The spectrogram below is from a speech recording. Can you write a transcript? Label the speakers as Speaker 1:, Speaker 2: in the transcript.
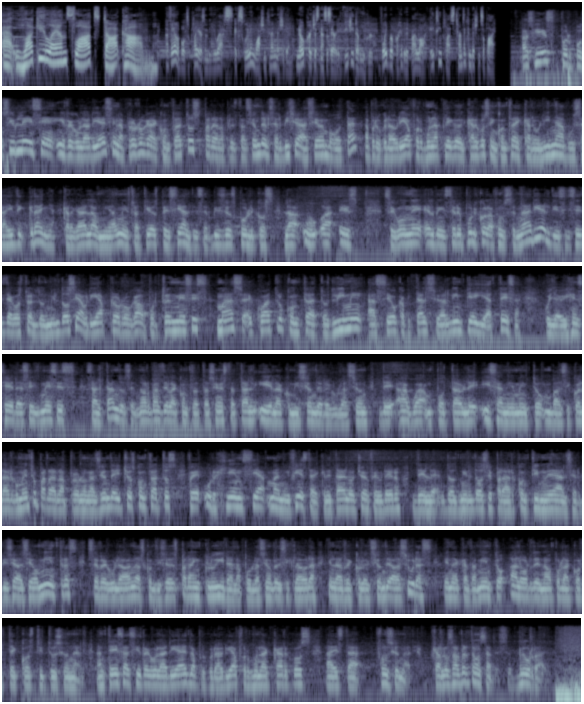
Speaker 1: at LuckyLandSlots.com.
Speaker 2: Available to players in the U.S., excluding Washington and Michigan. No purchase necessary. VGW Group. Void prohibited by law. 18 plus. Terms and conditions apply.
Speaker 3: Así es, por posibles eh, irregularidades en la prórroga de contratos para la prestación del servicio de aseo en Bogotá, la Procuraduría formula pliego de cargos en contra de Carolina Abusaid Graña, cargada de la Unidad Administrativa Especial de Servicios Públicos, la UAS. Según eh, el Ministerio Público, la funcionaria el 16 de agosto del 2012 habría prorrogado por tres meses más eh, cuatro contratos, Lime, Aseo Capital, Ciudad Limpia y Cuya vigencia era seis meses, saltándose normas de la contratación estatal y de la Comisión de Regulación de Agua Potable y Saneamiento Básico. El argumento para la prolongación de dichos contratos fue urgencia manifiesta, decretada el 8 de febrero del 2012 para dar continuidad al servicio de aseo, mientras se regulaban las condiciones para incluir a la población recicladora en la recolección de basuras en acatamiento al ordenado por la Corte Constitucional. Ante esas irregularidades, la Procuraduría formula cargos a esta funcionaria. Carlos Alberto González, Blue Radio.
